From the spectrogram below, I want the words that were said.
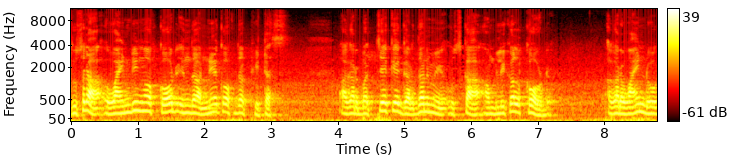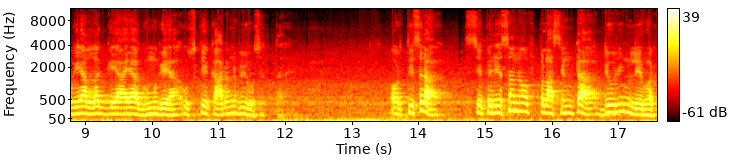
दूसरा winding of cord in the neck of the fetus अगर बच्चे के गर्दन में उसका अम्बलिकल कॉर्ड अगर वाइंड हो गया लग गया या घूम गया उसके कारण भी हो सकता है और तीसरा separation of placenta during labour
